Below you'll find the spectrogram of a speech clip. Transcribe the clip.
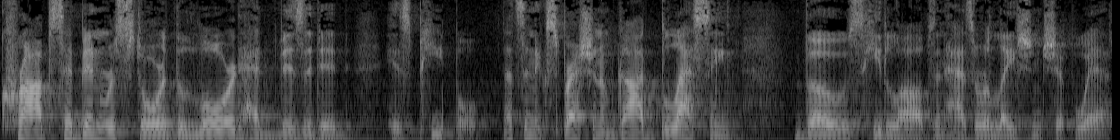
Crops had been restored, the Lord had visited his people. That's an expression of God blessing those he loves and has a relationship with.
